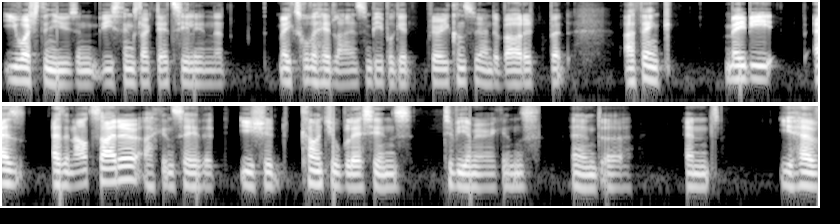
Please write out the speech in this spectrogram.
you watch the news and these things like debt ceiling that makes all the headlines and people get very concerned about it. But I think maybe as as an outsider, I can say that you should count your blessings to be Americans, and uh, and you have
